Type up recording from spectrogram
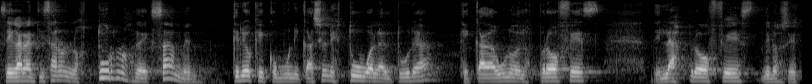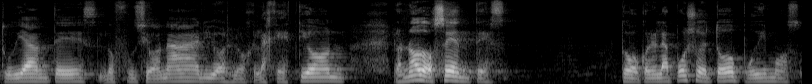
se garantizaron los turnos de examen. Creo que comunicación estuvo a la altura, que cada uno de los profes, de las profes, de los estudiantes, los funcionarios, la gestión, los no docentes, todo, con el apoyo de todo pudimos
